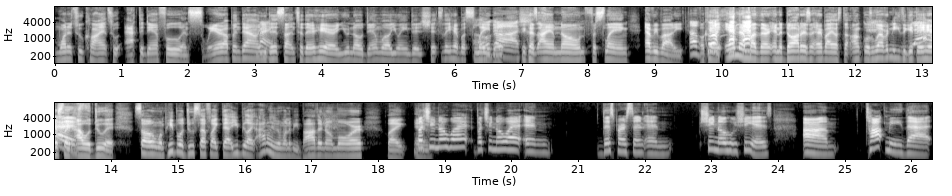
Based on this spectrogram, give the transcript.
one or two clients who act a damn fool and swear up and down right. you did something to their hair and you know damn well you ain't did shit to their hair but slayed oh, it because I am known for slaying everybody. Of okay. Course. and their mother and the daughters and everybody else, the uncles, whoever needs to get yes. their hair slayed, I will do it. So when people do stuff like that, you'd be like, I don't even want to be bothered no more. Like But you know what? But you know what? And this person and she know who she is, um, taught me that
